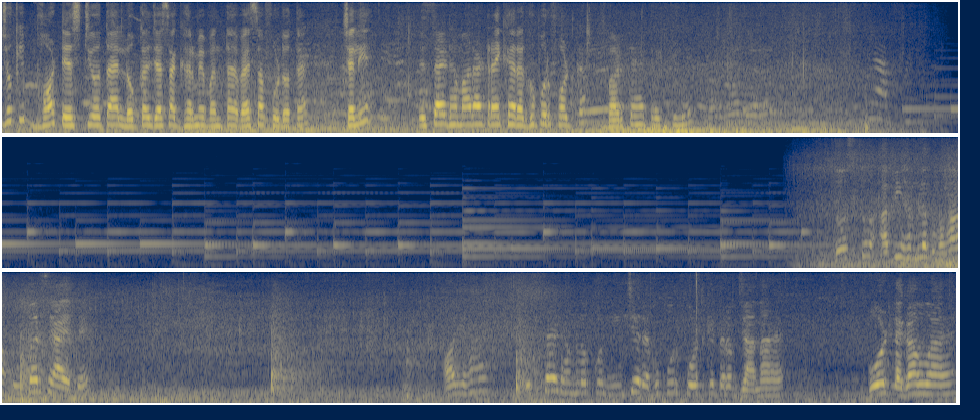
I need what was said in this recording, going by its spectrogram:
जो कि बहुत टेस्टी होता है। लोकल जैसा घर में बनता है, वैसा फ़ूड होता है। चलिए, इस साइड हमारा ट्रैक है रघुपुर फोर्ट का। बढ़ते हैं ट्रैक के लिए। दोस्तों, अभी हम लोग वहाँ ऊपर से आए थे। और यहाँ उस साइड हम लोग को नीचे रघुपुर फोर्ट की तरफ़ जाना है। बोर्ड लगा हुआ है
